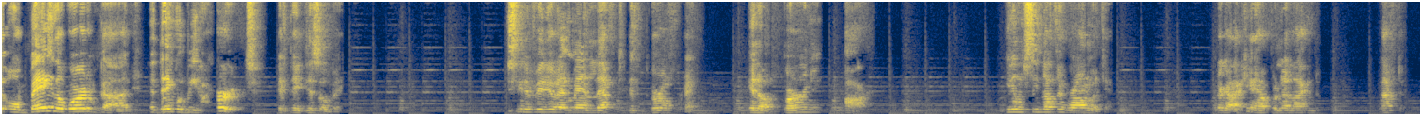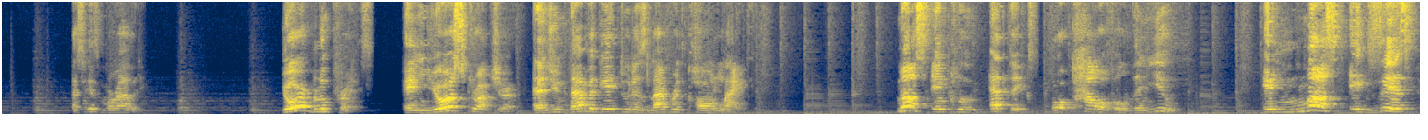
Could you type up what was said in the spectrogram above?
to obey the word of God that they would be hurt if they disobey? You see the video that man left his girlfriend in a burning car. He don't see nothing wrong with it. I can't help her, nothing I can do. After. That's his morality. Your blueprints and your structure as you navigate through this labyrinth called life must include ethics more powerful than you. It must exist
